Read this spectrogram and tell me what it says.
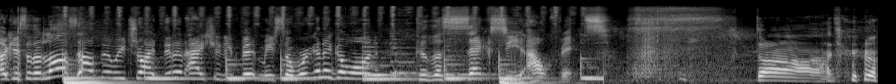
Okay, so the last outfit we tried didn't actually fit me, so we're gonna go on to the sexy outfits. Duh.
